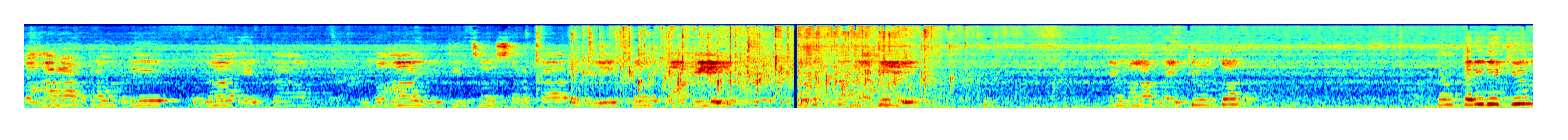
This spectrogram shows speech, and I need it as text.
महाराष्ट्रामध्ये पुन्हा एकदा महायुतीचं सरकार येत आहे. नाही हे मला माहिती होतं पण तरी देखील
